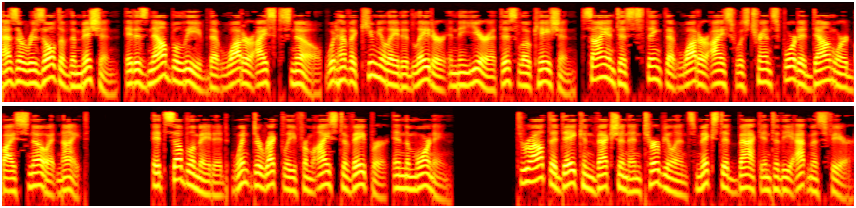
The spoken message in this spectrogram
As a result of the mission, it is now believed that water ice snow would have accumulated later in the year at this location. Scientists think that water ice was transported downward by snow at night. It sublimated went directly from ice to vapor in the morning. Throughout the day convection and turbulence mixed it back into the atmosphere.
